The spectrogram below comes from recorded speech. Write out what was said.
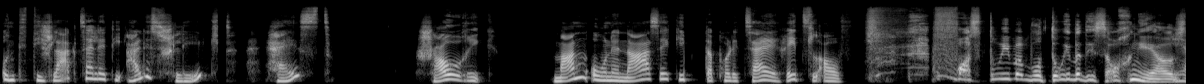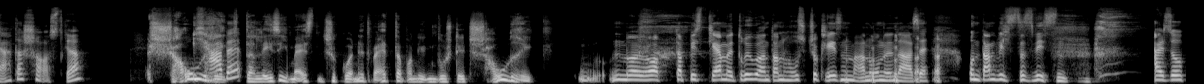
Und die Schlagzeile, die alles schlägt, heißt Schaurig. Mann ohne Nase gibt der Polizei Rätsel auf. Was du immer, wo du immer die Sachen her hast. Ja, da schaust, gell? Schaurig, habe, da lese ich meistens schon gar nicht weiter, wenn irgendwo steht schaurig naja, da bist du gleich mal drüber und dann hast du schon gelesen, Mann ohne Nase. Und dann willst du das wissen. Also,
